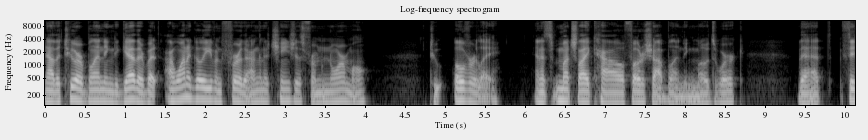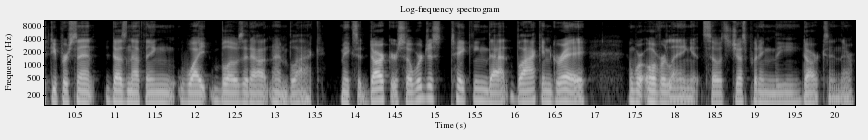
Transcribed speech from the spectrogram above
now the two are blending together, but I want to go even further. I'm going to change this from normal to overlay. And it's much like how Photoshop blending modes work that 50% does nothing, white blows it out, and black makes it darker. So we're just taking that black and gray and we're overlaying it. So it's just putting the darks in there.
